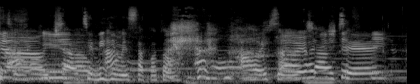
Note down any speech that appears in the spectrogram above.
sa. Čaute, vidíme sa potom. Ahoj, Ahoj, čaute. šťastí.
